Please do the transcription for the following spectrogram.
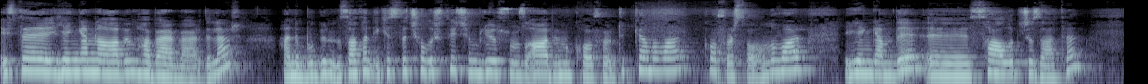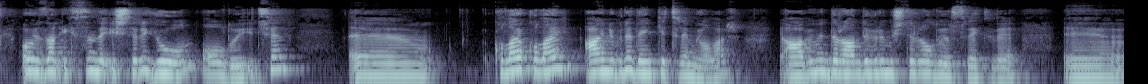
İşte yengemle abim haber verdiler. Hani bugün zaten ikisi de çalıştığı için biliyorsunuz abimin kuaför dükkanı var, kuaför salonu var. Yengem de e, sağlıkçı zaten. O yüzden ikisinin de işleri yoğun olduğu için e, kolay kolay aynı güne denk getiremiyorlar. Ya, abimin de randevulu müşteriler oluyor sürekli. Ee,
